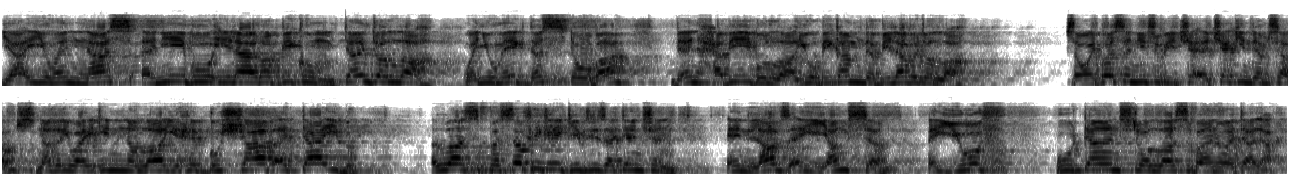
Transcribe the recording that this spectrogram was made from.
Ya ayyuhan nas anibu ila rabbikum. Turn to Allah. When you make this tawbah, then Habibullah, you become the beloved Allah. So a person needs to be che uh, checking themselves. Another riwayat, Inna Allah yuhibbu shab at-taib. Allah specifically gives his attention and loves a youngster, a youth who turns to Allah subhanahu wa ta'ala.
